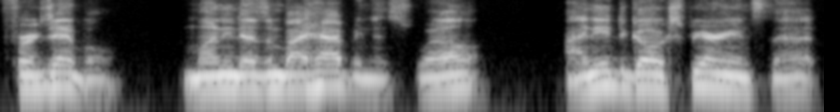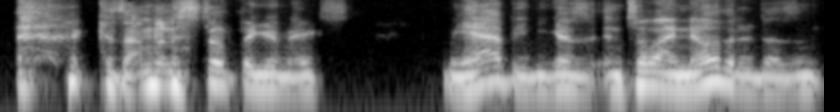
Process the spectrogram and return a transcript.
for example, money doesn't buy happiness. Well, I need to go experience that because I'm gonna still think it makes me happy because until I know that it doesn't,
